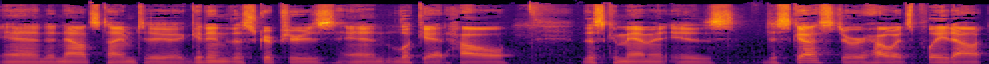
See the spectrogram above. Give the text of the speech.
and now it's time to get into the scriptures and look at how this commandment is discussed or how it's played out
